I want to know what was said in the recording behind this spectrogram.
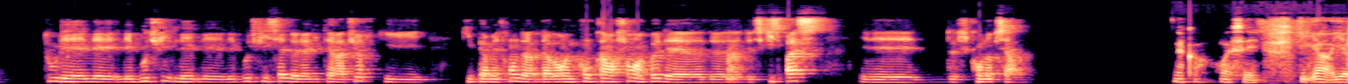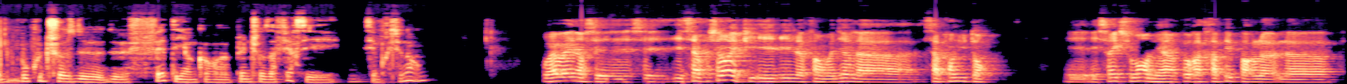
tous les, les, les, bouts de les, les, bouts de ficelle de la littérature qui qui permettront d'avoir une compréhension un peu de, de, de, ce qui se passe et de ce qu'on observe. D'accord. Ouais, c'est il y a, il y a beaucoup de choses de, de faites et il y a encore plein de choses à faire. C'est c'est impressionnant. Hein Ouais, ouais, non, c'est c'est impressionnant et puis et, et la, enfin, on va dire la, ça prend du temps. Et, c'est vrai que souvent on est un peu rattrapé par le,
